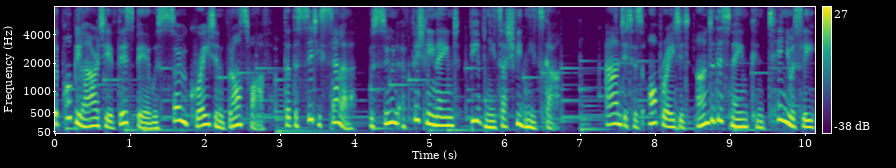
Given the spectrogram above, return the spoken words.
The popularity of this beer was so great in Wrocław that the city cellar was soon officially named Piwnica Świdnicka, and it has operated under this name continuously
